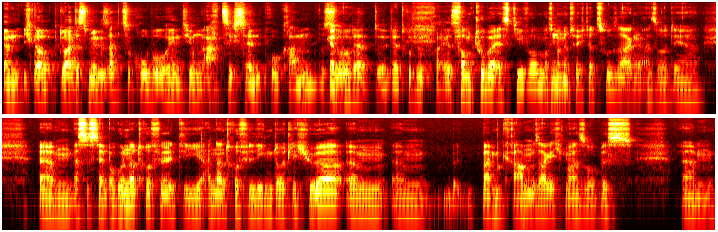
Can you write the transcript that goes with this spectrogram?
Ähm, ich glaube, du hattest mir gesagt, so grobe Orientierung 80 Cent pro Gramm ist genau. so der, der Trüffelpreis. Vom Tuber Estivo muss man mhm. natürlich dazu sagen, also der, ähm, das ist der Burgundertrüffel, die anderen Trüffel liegen deutlich höher. Ähm, ähm, beim Gramm, sage ich mal, so bis ähm,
